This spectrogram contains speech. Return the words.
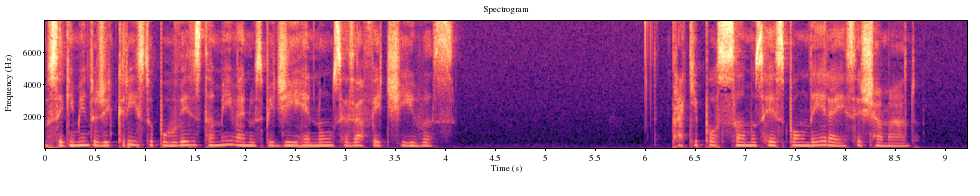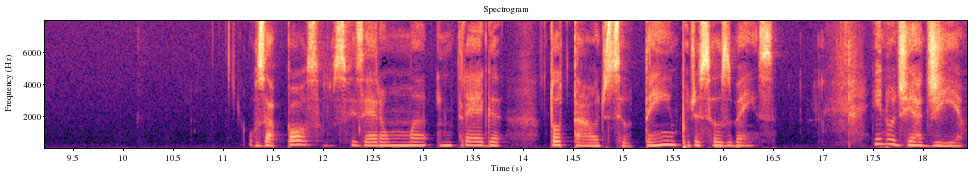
O seguimento de Cristo, por vezes, também vai nos pedir renúncias afetivas. para que possamos responder a esse chamado. Os apóstolos fizeram uma entrega total de seu tempo, de seus bens. E no dia a dia,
